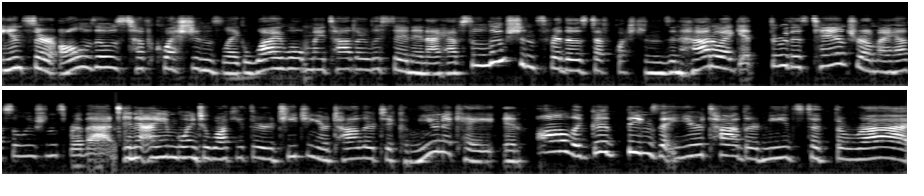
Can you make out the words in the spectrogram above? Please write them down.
answer all of those tough questions like why won't my toddler listen? And I have solutions for those tough questions. And how do I get through this tantrum? I have solutions for that. And I am going to walk you through teaching your toddler to communicate and all the good things that your toddler needs to thrive.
